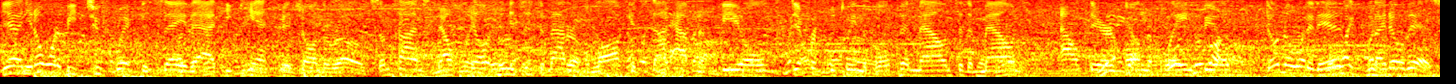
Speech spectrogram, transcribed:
Yeah, and you don't want to be too quick to say that he can't pitch on the road. Sometimes, you know, it's just a matter of luck. It's not having a feel. Difference between the bullpen mound to the mound out there on the playing field. Don't know what it is, but I know this.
